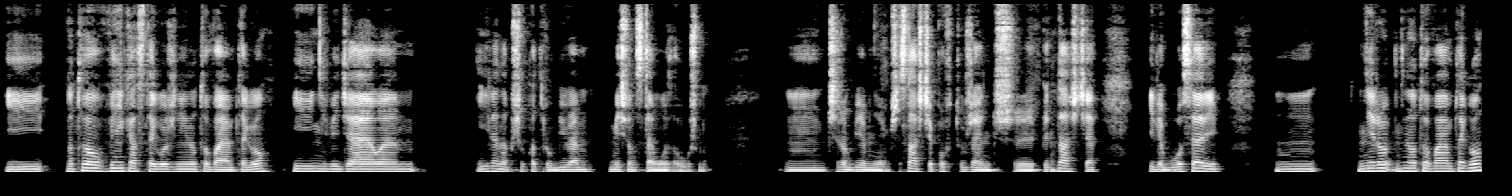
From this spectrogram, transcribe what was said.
I no to wynika z tego, że nie notowałem tego i nie wiedziałem, ile na przykład robiłem miesiąc temu, załóżmy. Mm, czy robiłem, nie wiem, 16 powtórzeń, czy 15, ile było serii. Mm, nie, nie notowałem tego,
